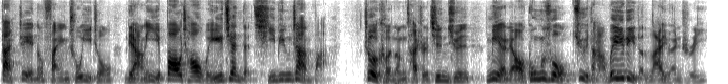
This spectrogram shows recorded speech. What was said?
但这也能反映出一种两翼包抄围歼的骑兵战法。这可能才是金军灭辽攻宋巨大威力的来源之一。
